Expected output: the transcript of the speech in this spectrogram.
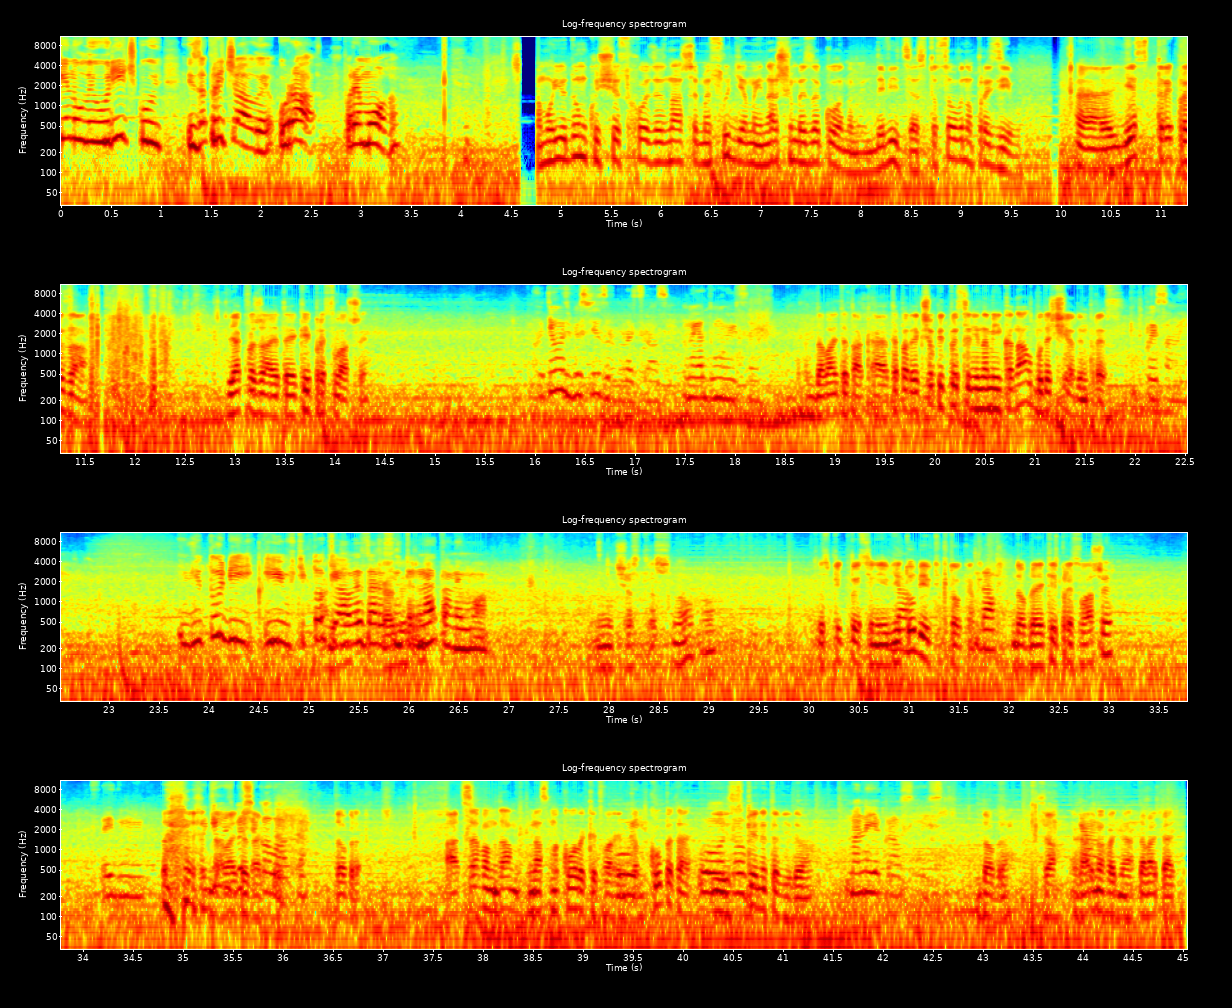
Кинули у річку і закричали: Ура! Перемога! На мою думку, що схоже з нашими суддями і нашими законами. Дивіться, стосовно призів. Е, є три приза. Як вважаєте, який приз ваший? Хотілося б всі зробити зразу. Ну я думаю, це Давайте так. Е, тепер, якщо підписані на мій канал, буде ще один приз. підписаний. І в Ютубі, і в Тіктокі, але зараз інтернету нема. Нічого страшного. Тобто підписані в Да. Ютубі, і в Тіктокі. Да. Добре, який приз ваше? Хотілося Давайте б так. шоколадка. Добре. А це вам дам на смаколики тваринкам. Ой. Купите О, і добре. скинете відео. У мене якраз є. Добре, все, гарного дня, давай п'ять.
